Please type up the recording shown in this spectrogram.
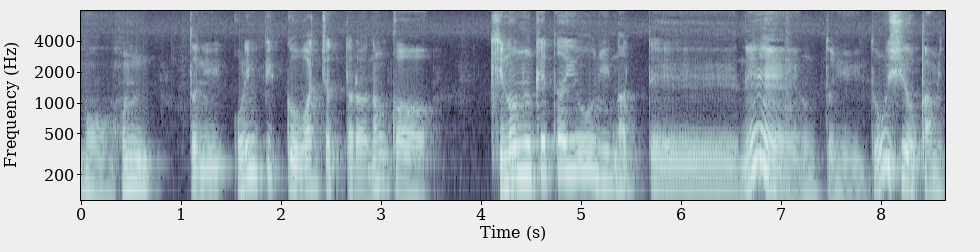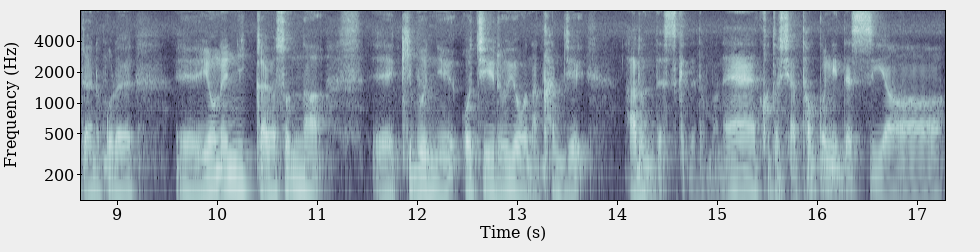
もう本当にオリンピック終わっちゃったらなんか気の抜けたようになってね本当にどうしようかみたいなこれえー、4年に1回はそんな、えー、気分に陥るような感じあるんですけれどもね今年は特にですよ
